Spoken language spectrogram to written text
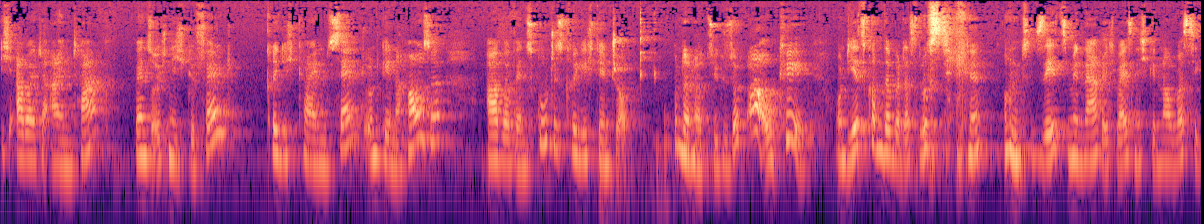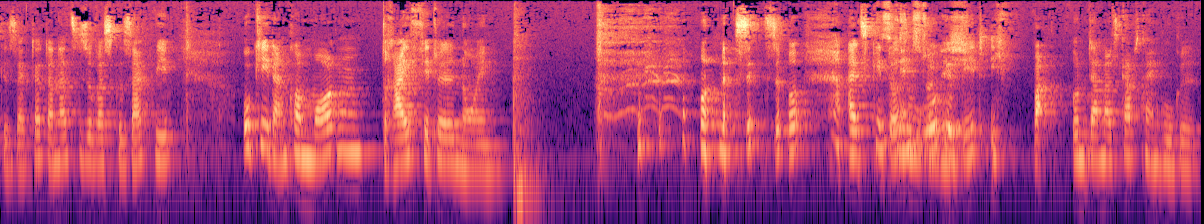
Ich arbeite einen Tag. Wenn es euch nicht gefällt, kriege ich keinen Cent und gehe nach Hause. Aber wenn es gut ist, kriege ich den Job. Und dann hat sie gesagt, ah, okay. Und jetzt kommt aber das Lustige und seht's mir nach, ich weiß nicht genau, was sie gesagt hat. Dann hat sie sowas gesagt wie, okay, dann komm morgen drei Viertel neun. und das sind so, als Kind Das aus dem. Ruhrgebiet, ich, und damals gab es kein Google.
